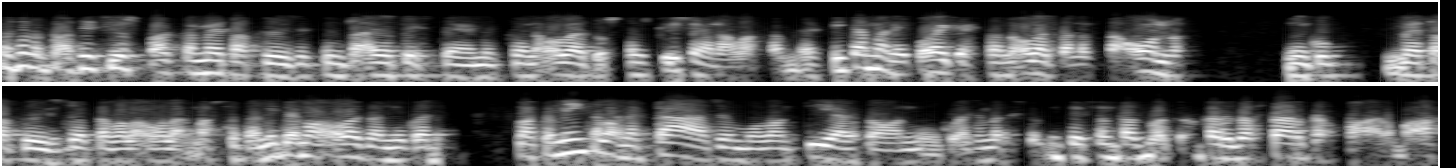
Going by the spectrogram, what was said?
no sanotaan siis just vaikka metafyysisten tai episteemisten oletusten kyseenalaistaminen. Mitä mä niin kuin oikeastaan oletan, että on niin kuin metafyysisellä tavalla olemassa, tai miten mä oletan, niin kuin, että vaikka minkälainen pääsy mulla on tietoon, niin kuin esimerkiksi siis sanotaan, vaikka katsotaan startup-maailmaa,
